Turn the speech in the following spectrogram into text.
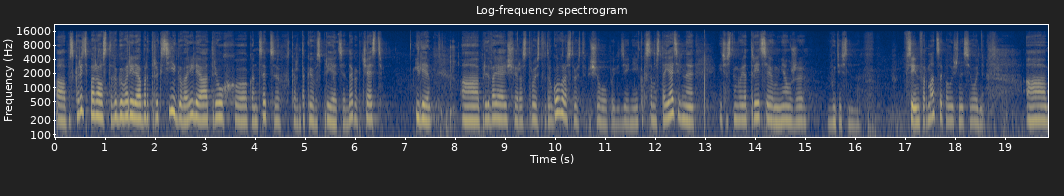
А, подскажите, пожалуйста, вы говорили об артерексии, говорили о трех э, концепциях, скажем так, ее восприятия, да, как часть или а, предваряющее расстройство другого расстройства пищевого поведения, и как самостоятельное, и, честно говоря, третье у меня уже вытеснено. Все информация, полученная сегодня. А,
